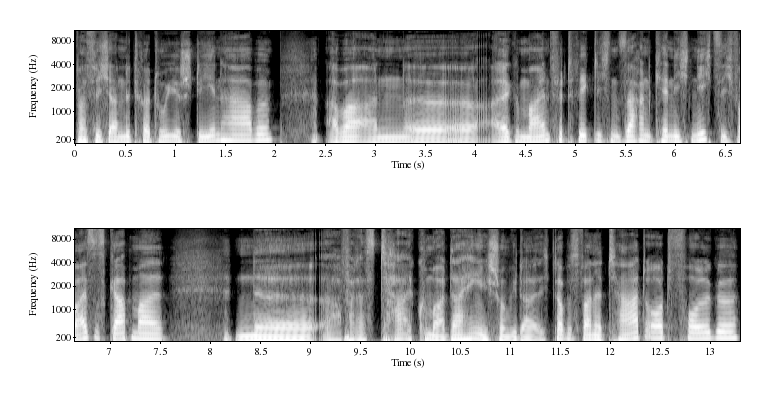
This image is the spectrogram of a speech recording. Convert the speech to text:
was ich an Literatur hier stehen habe. Aber an äh, allgemeinverträglichen Sachen kenne ich nichts. Ich weiß, es gab mal eine, oh, war das Tat, guck mal, da hänge ich schon wieder. Ich glaube, es war eine Tatortfolge,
